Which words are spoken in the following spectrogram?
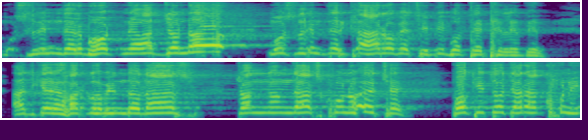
মুসলিমদের ভোট নেওয়ার জন্য মুসলিমদেরকে আরও বেশি বিপথে ঠেলে দেন। আজকে হরগোবিন্দ দাস, চন্দন দাস খুন হয়েছে। প্রকৃত যারা খুনি,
